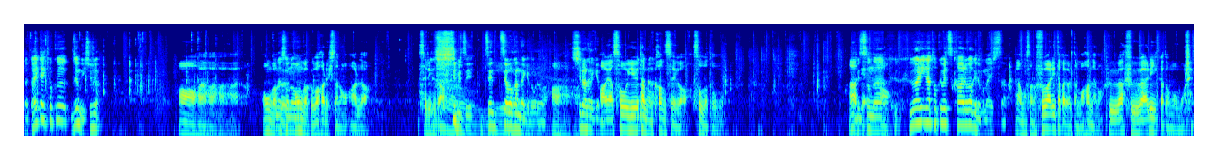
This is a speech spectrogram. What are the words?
だ大体曲全部一緒じゃん。ああ、はいはいはいはい。音楽、なその音楽わかる人のあれだ。セリフだ。別に全然わかんないけど俺は。あ知らないけど。あ、いや、そういう多分感性がそうだと思う。なんだっけ別にそんなあふふわりが特別変わるわけでもないしさ。いやもうそのふわりとか言われたらもうわかんないもん。ふわ、ふわりかと思うもん俺。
